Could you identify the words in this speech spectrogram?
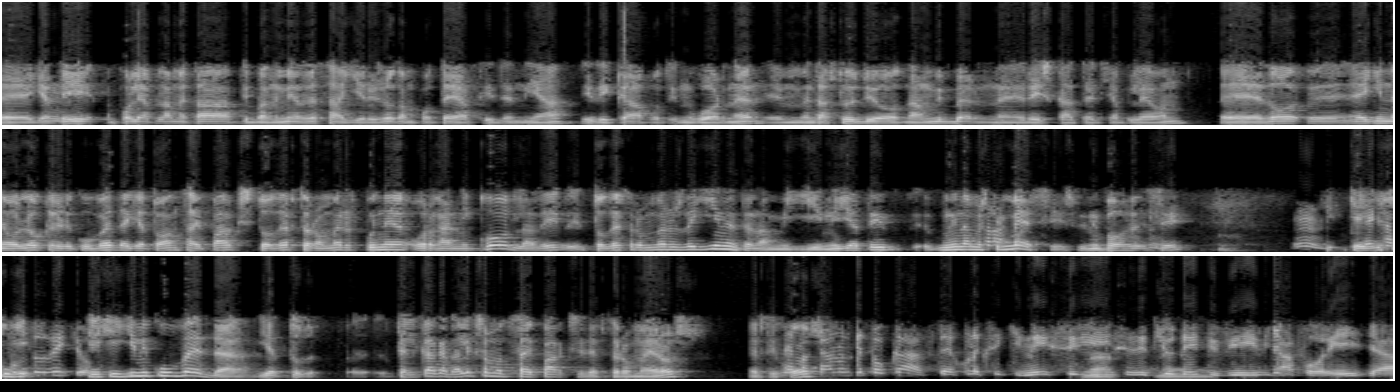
Ε, γιατί πολύ απλά μετά από την πανδημία δεν θα γυριζόταν ποτέ αυτή η ταινία, ειδικά από την Warner, ε, με τα στούντιο να μην παίρνουν ρίσκα τέτοια πλέον. Ε, εδώ ε, έγινε ολόκληρη κουβέντα για το αν θα υπάρξει το δεύτερο μέρος που είναι οργανικό, δηλαδή το δεύτερο μέρος δεν γίνεται να μην γίνει, γιατί μείναμε στη Πράγματι. μέση στην υπόθεση. Μμ, Και έχεις έχει, απόλυτο δίκιο. και έχει γίνει κουβέντα. Για το... Τελικά καταλήξαμε ότι θα υπάρξει δεύτερο μέρο. Ναι, Ευτυχώ. μα κάνουν και το cast. Έχουν ξεκινήσει, Ναι, συζητιούνται ναι, οι ναι. TV διάφοροι για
